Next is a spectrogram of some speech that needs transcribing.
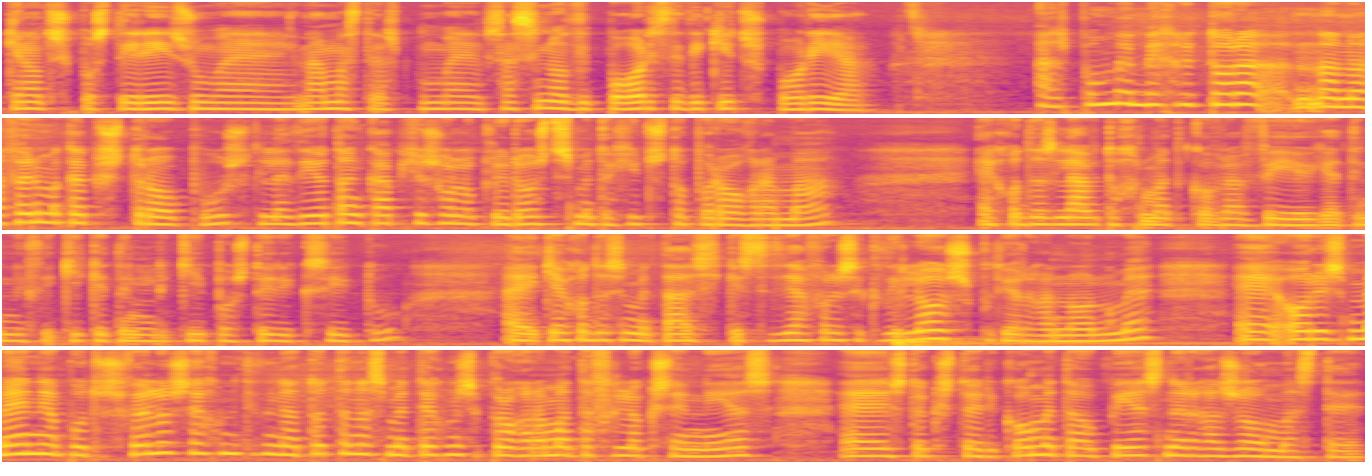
και να τους υποστηρίζουμε, να είμαστε ας πούμε σαν συνοδοιπόροι στη δική τους πορεία. Ας πούμε μέχρι τώρα να αναφέρουμε κάποιους τρόπους, δηλαδή όταν κάποιος ολοκληρώσει τη συμμετοχή του στο πρόγραμμα, έχοντας λάβει το χρηματικό βραβείο για την ηθική και την ηλική υποστήριξή του ε, και έχοντας συμμετάσχει και στις διάφορες εκδηλώσεις που διοργανώνουμε, ε, ορισμένοι από τους φέλους έχουν τη δυνατότητα να συμμετέχουν σε προγράμματα φιλοξενίας ε, στο εξωτερικό με τα οποία συνεργαζόμαστε.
